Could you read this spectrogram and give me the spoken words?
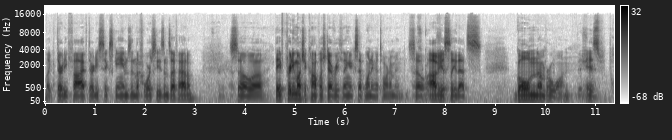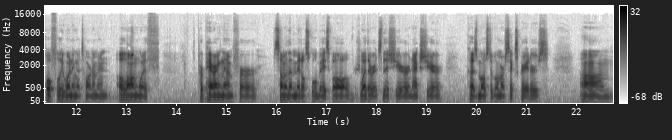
like 35, 36 games in the four seasons I've had them. So uh, they've pretty much accomplished everything except winning a tournament. the so obviously that's goal number one is hopefully winning a tournament along with preparing them for some of the middle school baseball, sure. whether it's this year or next year, because most of them are sixth graders. Um,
